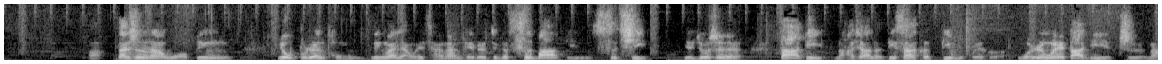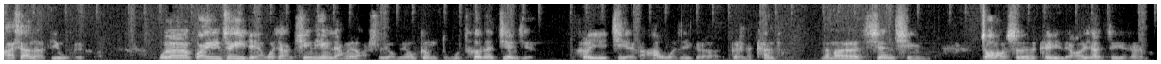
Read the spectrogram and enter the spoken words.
啊，但是呢，我并。又不认同另外两位裁判给的这个四八比四七，也就是大地拿下了第三和第五回合。我认为大地只拿下了第五回合。我关于这一点，我想听听两位老师有没有更独特的见解，可以解答我这个个人的看法。那么，先请赵老师可以聊一下这个事儿吗？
